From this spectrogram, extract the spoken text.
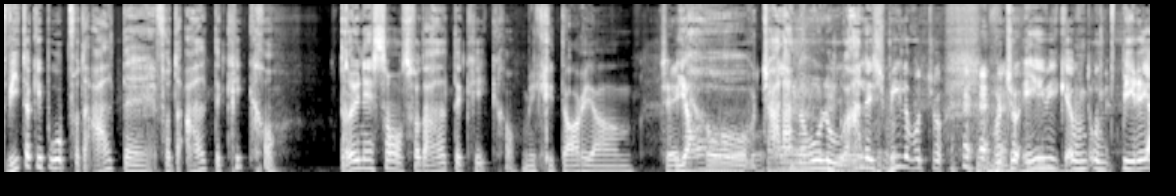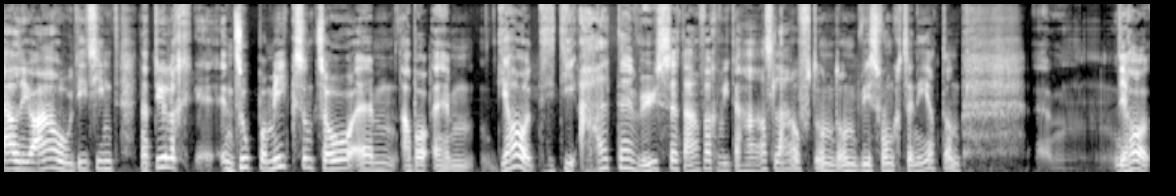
die Wiedergeburt von der alten, von der alten Kicker. Die Renaissance von der alten Kicker. Mikitarian, Ja, Ceko. Cialanolu, alle Spieler, die schon, die schon ewig, und, und bei Real ja auch, die sind natürlich ein super Mix und so, ähm, aber ähm, ja, die, die Alten wissen einfach, wie der Hase läuft und, und wie es funktioniert und ähm, ja,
